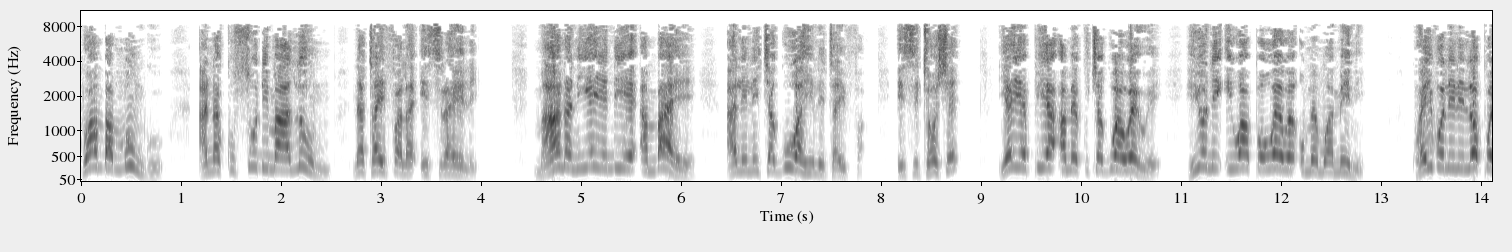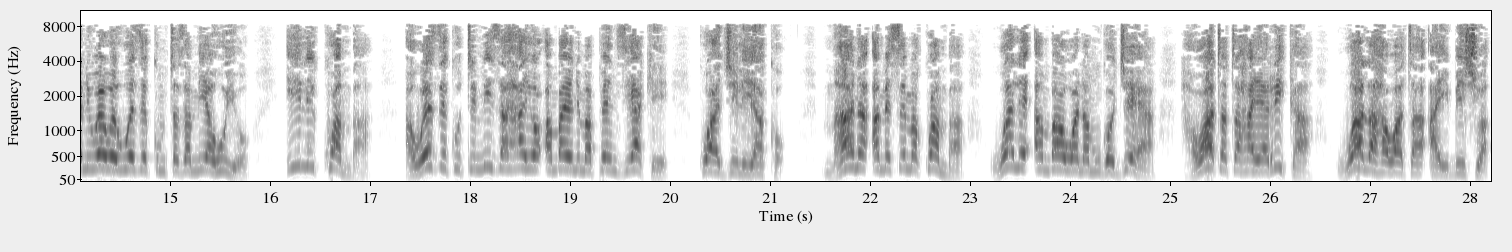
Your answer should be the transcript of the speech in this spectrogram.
kwamba mungu ana kusudi maalum na taifa la israeli. Maana ni yeye ndiye ambaye alilichagua hili taifa. Isitoshe yeye pia amekuchagua wewe. Hiyo ni iwapo wewe umemwamini. Kwa hivyo lililopo ni wewe uweze kumtazamia huyo ili kwamba aweze kutimiza hayo ambayo ni mapenzi yake kwa ajili yako. Maana amesema kwamba wale ambao wanamngojea hawatatahayarika wala hawataaibishwa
